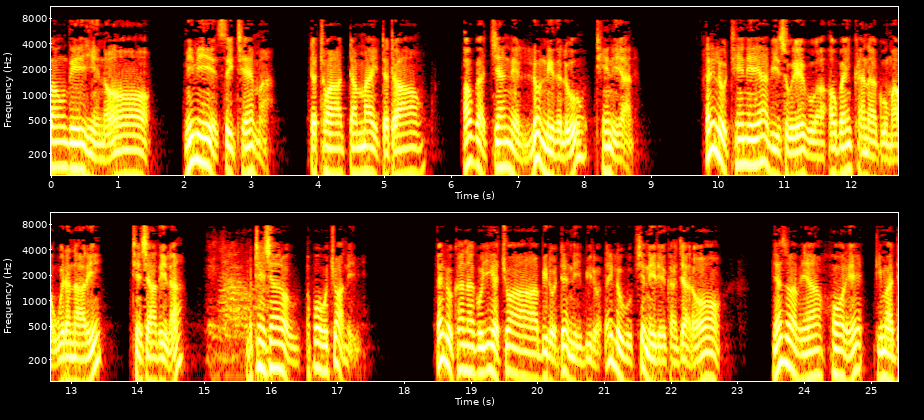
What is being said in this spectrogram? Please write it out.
ကောင်းသေးရင်တော့မိမိရဲ့စိတ်ထဲမှာတထွာတမိုက်တတောင် အောက်ကကြမ်းနဲ့လွတ်နေသလိုထင်းနေရတယ်အဲဒီလိုထင်နေရပြီဆိုတဲ့ကောအောက်ပိုင်းခန္ဓာကိုယ်မှာဝေဒနာတွေထင်ရှားသေးလားမထင်ရှားတော့ဘူးအပေါ်ကိုကြွနေပြီအဲ့လိုခန္ဓာကိုယ်ကြီးကကြွပြီးတော့တက်နေပြီးတော့အဲ့လိုကိုဖြစ်နေတဲ့အခါကျတော့မြတ်စွာဘုရားဟောတဲ့ဒီမှာတ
